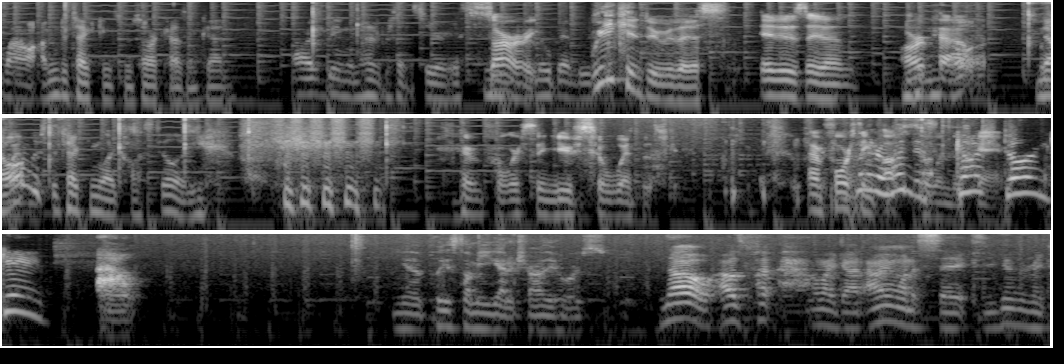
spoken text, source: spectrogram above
Wow, I'm detecting some sarcasm, Kad. I was being 100% serious. Sorry. No. We can do this. It is in our power. No, I'm just detecting like hostility. I'm forcing you to win this game. I'm forcing We're gonna us win to this win this gosh game. darn game. Ow. Yeah, please tell me you got a Charlie horse. No, I was play- Oh my god, I don't even want to say it because you guys are making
